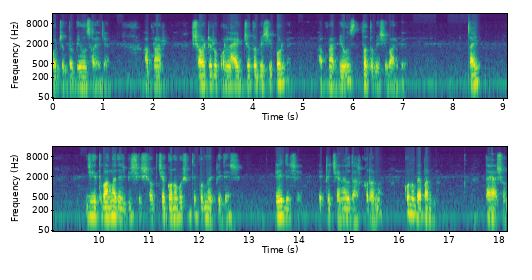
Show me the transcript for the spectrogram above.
পর্যন্ত ভিউজ হয়ে যায়। আপনার শর্টের উপর লাইক যত বেশি পড়বে, আপনার ভিউজ তত বেশি বাড়বে। তাই, যেহেতু বাংলাদেশ বিশ্বের সবচেয়ে গণবসতিপূর্ণ একটি দেশ, এই দেশে একটি চ্যানেল দাঁড় করানো কোনো ব্যাপার না। তাই আসুন,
